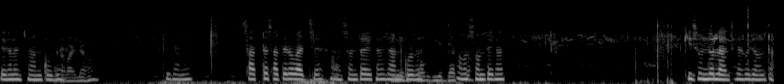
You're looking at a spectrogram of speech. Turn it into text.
এখানে স্নান করবে। কি জানি? সাতটা সাতেরও বাজছে। আমার সোনটা এখানে স্নান করবে। আমার সোনটা এখানে। কি সুন্দর লাগছে দেখো জলটা।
